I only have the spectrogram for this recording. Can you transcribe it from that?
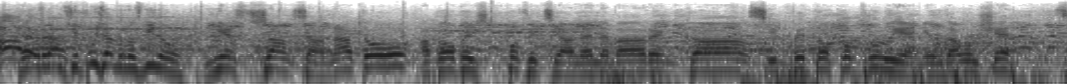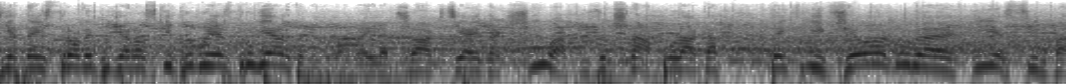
Ale Teraz- tam się Pudzian rozwinął. Jest szansa na to, aby obejść pozycję, ale lewa ręka Silwy to kontroluje. Nie udało się z jednej strony, Pudzianowski próbuje z drugiej, ale to była najlepsza akcja, jednak siła fizyczna Polaka w tej chwili wzięła górę i jest Silva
